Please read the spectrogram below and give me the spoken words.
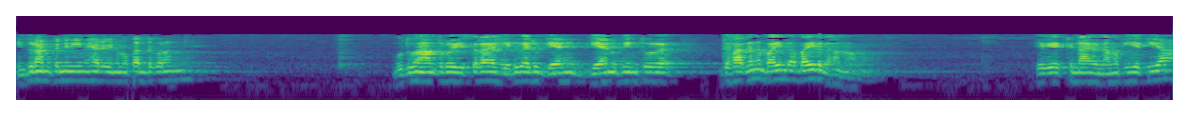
ඉඳුරන් පෙන්වීම හැර වෙන මොකද්ද කරන්නේ? බුදුහාමුදුරුවෝ ඉස්සරහා හෙළු වැළු ගෑනු පින්තූර ගහගෙන බයිලා බයිලා ගහනවා. ඒක එක්කනාවේ නම කිය කියා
